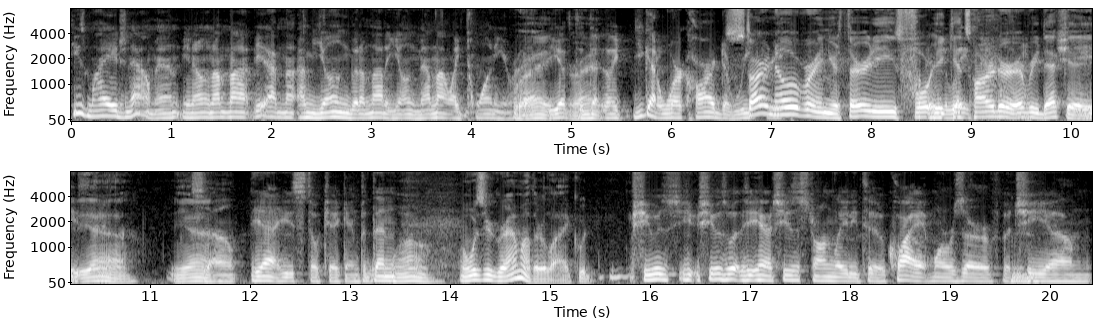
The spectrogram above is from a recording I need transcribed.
he's my age now, man. You know, and I'm not, yeah, I'm not, I'm young, but I'm not a young man. I'm not like 20, right? Right, You have to, right. like, you got to work hard to Starting recreate- over in your 30s, four, it gets harder every decade. Jeez, yeah. Yeah. So yeah, he's still kicking. But then Wow. What was your grandmother like? Would, she was she, she was with- yeah she's a strong lady too, quiet, more reserved. But she, Mm-hmm. um,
